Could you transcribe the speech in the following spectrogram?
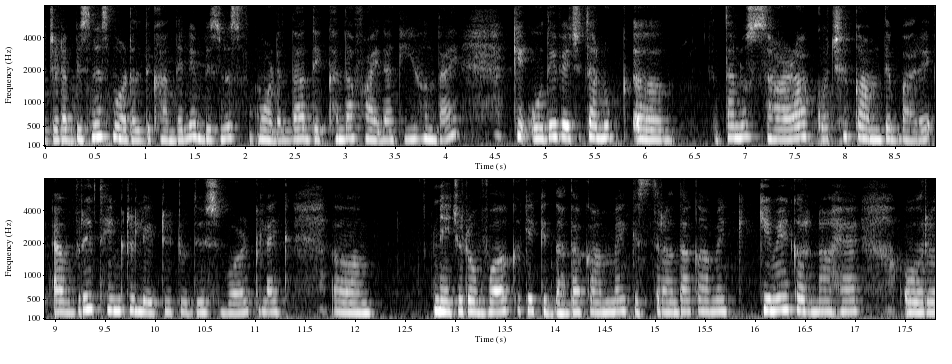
ਜਿਹੜਾ ਬਿਜ਼ਨਸ ਮਾਡਲ ਦਿਖਾਉਂਦੇ ਨੇ ਬਿਜ਼ਨਸ ਮਾਡਲ ਦਾ ਦੇਖਣ ਦਾ ਫਾਇਦਾ ਕੀ ਹੁੰਦਾ ਹੈ? ਕਿ ਉਹਦੇ ਵਿੱਚ ਤੁਹਾਨੂੰ ਤੁਹਾਨੂੰ ਸਾਰਾ ਕੁਝ ਕੰਮ ਦੇ ਬਾਰੇ everything related to this work like nature of work ਕਿ ਕਿੱਦਾਂ ਦਾ ਕੰਮ ਹੈ, ਕਿਸ ਤਰ੍ਹਾਂ ਦਾ ਕੰਮ ਹੈ ਕਿਵੇਂ ਕਰਨਾ ਹੈ ਔਰ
